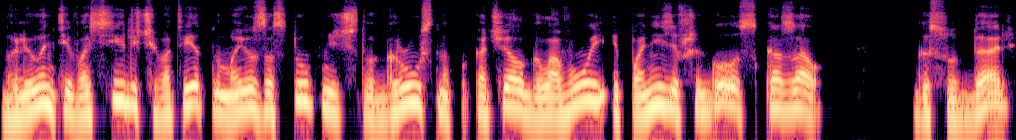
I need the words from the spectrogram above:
Но Леонтий Васильевич в ответ на мое заступничество грустно покачал головой и, понизивший голос, сказал, «Государь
